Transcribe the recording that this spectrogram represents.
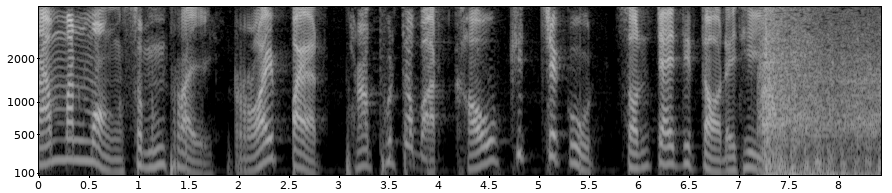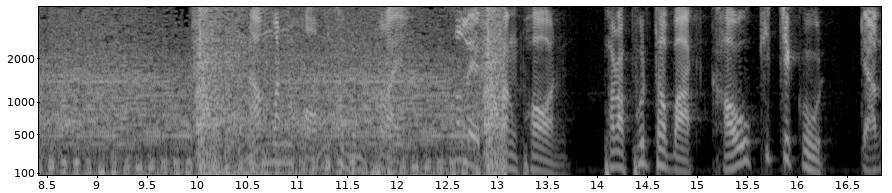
น้ำมันหม่องสมุนไพร ร้อยแปดพระพุทธบาทเขาคิดจะกูดสนใจติดต่อได้ที่ น้ำมันหอมสมุนไพรสเลดพังพร พระพุทธบาทเขาคิดจะกูดจัน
